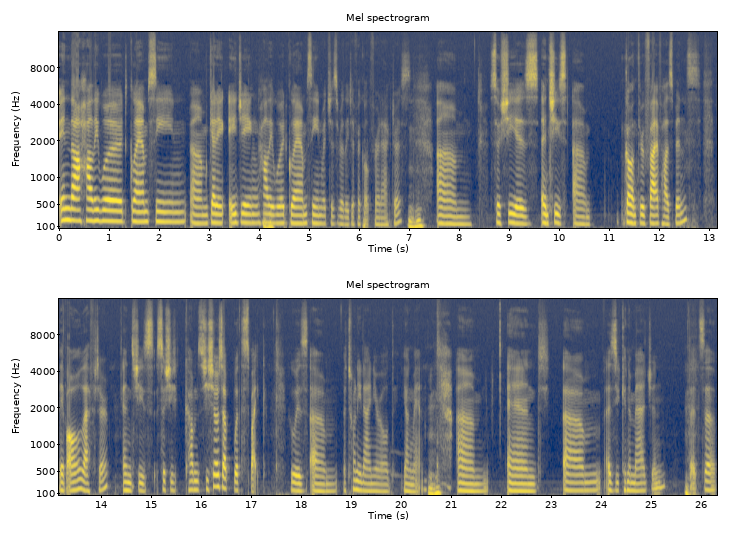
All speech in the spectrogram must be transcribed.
in the Hollywood glam scene, um, getting aging Hollywood glam scene, which is really difficult for an actress. Mhm. Um, so she is, and she's um, gone through five husbands. They've all left her, and she's so she comes. She shows up with Spike, who is um, a 29 year old young man, Mhm. um, and um, as you can imagine, that's a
